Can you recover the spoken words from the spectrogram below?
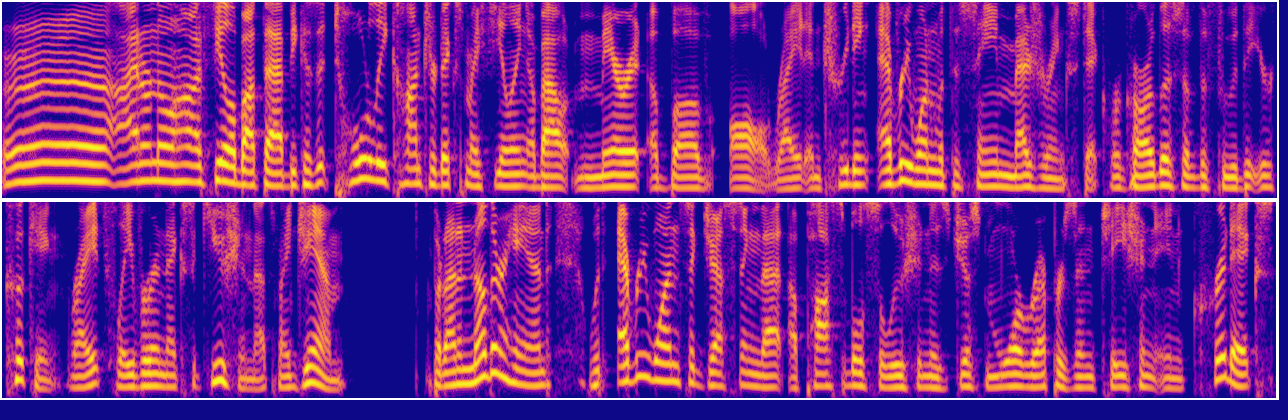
Uh, I don't know how I feel about that because it totally contradicts my feeling about merit above all, right? And treating everyone with the same measuring stick, regardless of the food that you're cooking, right? Flavor and execution. That's my jam. But on another hand, with everyone suggesting that a possible solution is just more representation in critics,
